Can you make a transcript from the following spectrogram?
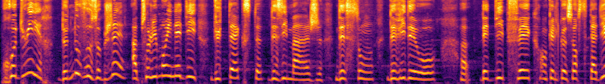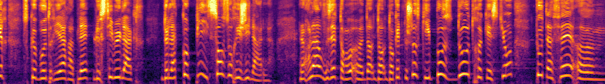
produire de nouveaux objets absolument inédits, du texte, des images, des sons, des vidéos, euh, des deepfakes en quelque sorte, c'est-à-dire ce que Baudrillard appelait le simulacre, de la copie sans original. Alors là, vous êtes euh, dans, quelque chose qui pose d'autres questions tout à fait, euh,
